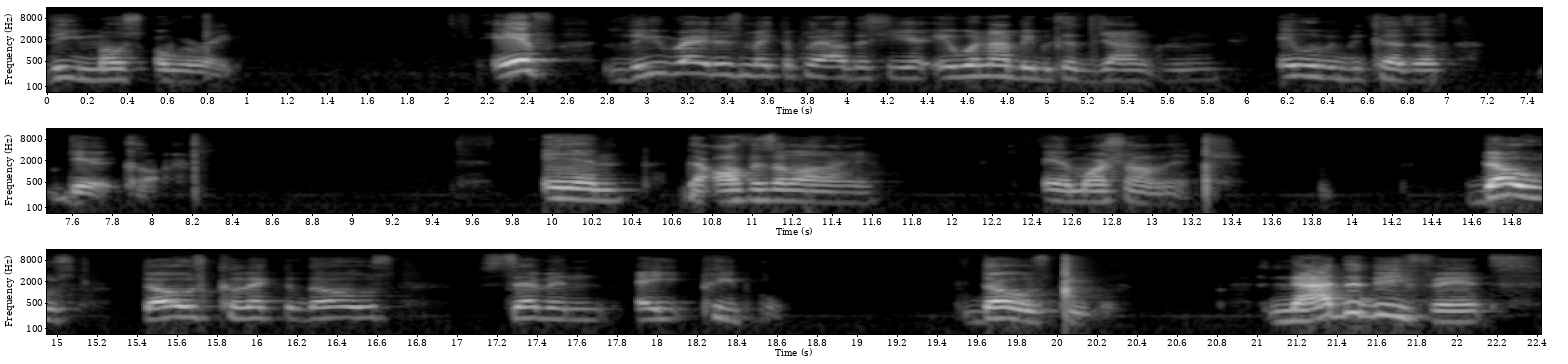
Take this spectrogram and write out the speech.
the most overrated. If the Raiders make the playoffs this year, it will not be because of Jon Gruden. It will be because of Derek Carr. And the offensive line and Marshawn Lynch. Those, those collective, those seven, eight people. Those people. Not the defense,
